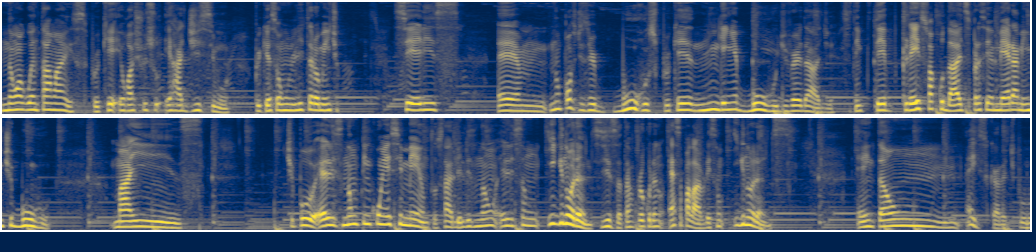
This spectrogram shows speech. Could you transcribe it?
não aguentar mais, porque eu acho isso erradíssimo, porque são literalmente seres, é, não posso dizer burros, porque ninguém é burro de verdade. Você tem que ter três faculdades para ser meramente burro, mas Tipo, eles não têm conhecimento, sabe? Eles não. Eles são ignorantes. Isso, eu tava procurando essa palavra. Eles são ignorantes. Então. É isso, cara. Tipo,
